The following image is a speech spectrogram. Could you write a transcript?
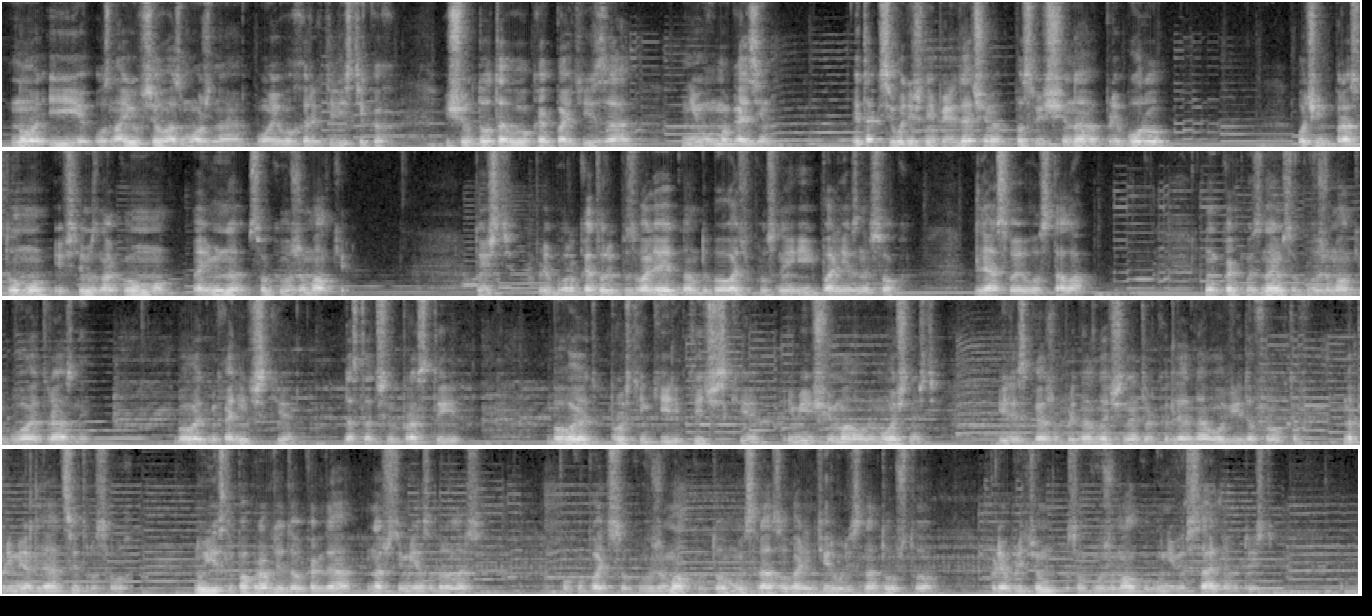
но и узнаю все возможное о его характеристиках еще до того, как пойти за ним в магазин. Итак, сегодняшняя передача посвящена прибору очень простому и всем знакомому, а именно соковыжималке. То есть прибор, который позволяет нам добывать вкусный и полезный сок для своего стола. Ну, как мы знаем, соковыжималки бывают разные. Бывают механические, достаточно простые. Бывают простенькие электрические, имеющие малую мощность или, скажем, предназначенные только для одного вида фруктов. Например, для цитрусовых. Ну, если по правде, то когда наша семья собралась покупать соковыжималку, то мы сразу ориентировались на то, что приобретем соковыжималку универсальную, то есть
